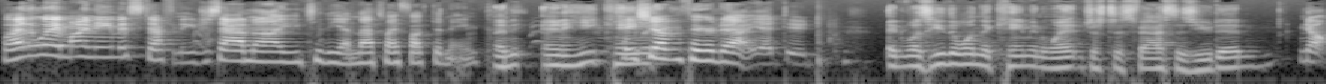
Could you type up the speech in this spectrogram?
By the way, my name is Stephanie. Just add an I to the end. That's my fucking name. And and he came. In case you haven't figured it out yet, dude. and was he the one that came and went just as fast as you did? No.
